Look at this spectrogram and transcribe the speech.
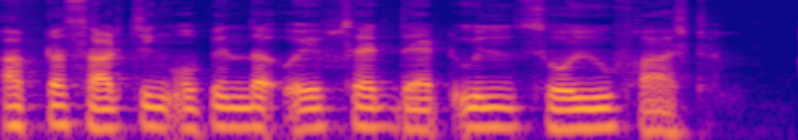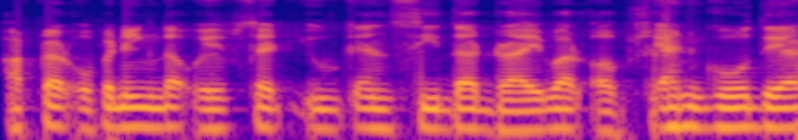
after searching open the website that will show you first after opening the website you can see the driver option and go there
